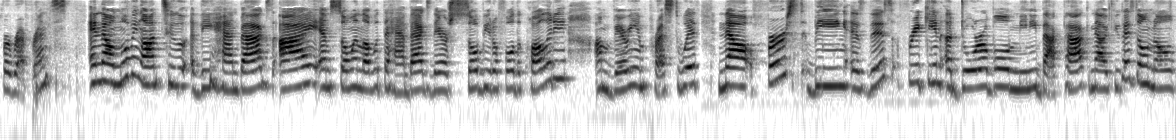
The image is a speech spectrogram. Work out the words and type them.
for reference. And now moving on to the handbags. I am so in love with the handbags. They are so beautiful. The quality I'm very impressed with. Now first being is this freaking adorable mini backpack. Now if you guys don't know,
